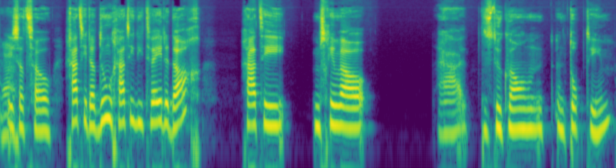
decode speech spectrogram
Ja. Is dat zo? Gaat hij dat doen? Gaat hij die tweede dag? Gaat hij misschien wel... Ja, het is natuurlijk wel een, een topteam.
